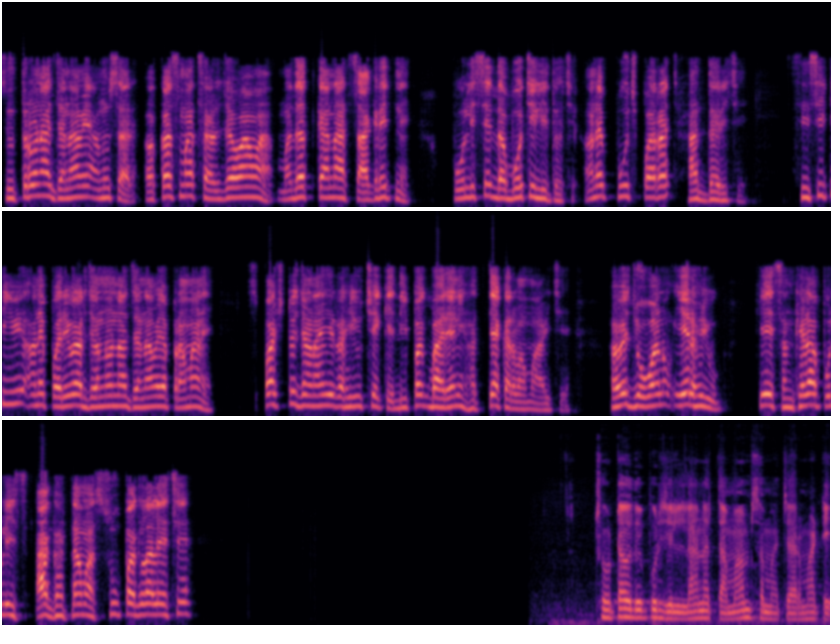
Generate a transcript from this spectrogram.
સૂત્રોના જણાવ્યા અનુસાર અકસ્માત સર્જવામાં મદદ કરનાર સાગરીતને પોલીસે દબોચી લીધો છે અને પૂછપરછ હાથ ધરી છે. સીસીટીવી અને પરિવારજનોના જણાવ્યા પ્રમાણે સ્પષ્ટ જણાઈ રહ્યું છે કે દીપક ભારિયાની હત્યા કરવામાં આવી છે. હવે જોવાનું એ રહ્યું કે સંખેડા પોલીસ આ ઘટનામાં શું પગલાં લે છે? છોટાઉદેપુર જિલ્લાના તમામ સમાચાર માટે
